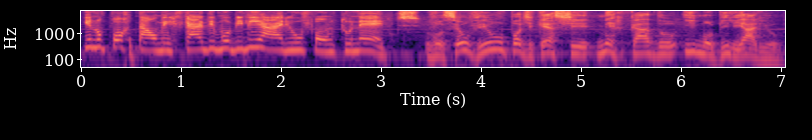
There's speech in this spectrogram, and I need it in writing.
e no portal mercadoimobiliário.net. Você ouviu o podcast Mercado Imobiliário.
